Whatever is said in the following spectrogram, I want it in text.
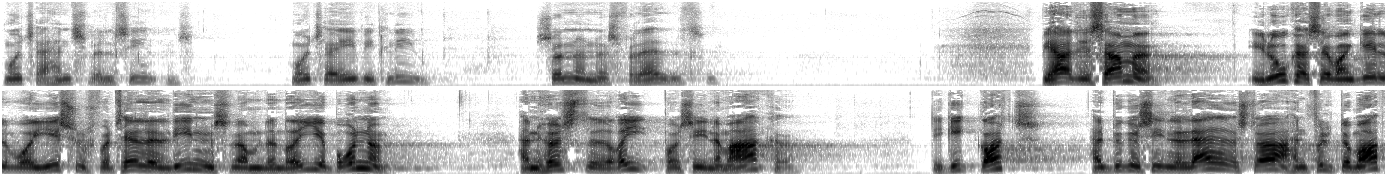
modtage hans velsignelse modtage evigt liv, søndernes forladelse. Vi har det samme i Lukas evangeliet, hvor Jesus fortæller lignelsen om den rige bonde. Han høstede rig på sine marker. Det gik godt. Han byggede sine lader større. Han fyldte dem op.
